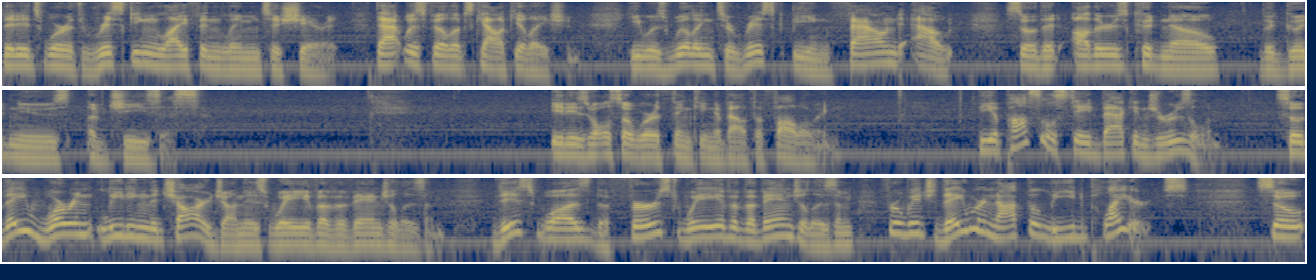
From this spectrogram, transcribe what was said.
that it's worth risking life and limb to share it. That was Philip's calculation. He was willing to risk being found out so that others could know the good news of Jesus. It is also worth thinking about the following The apostles stayed back in Jerusalem, so they weren't leading the charge on this wave of evangelism. This was the first wave of evangelism for which they were not the lead players. So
